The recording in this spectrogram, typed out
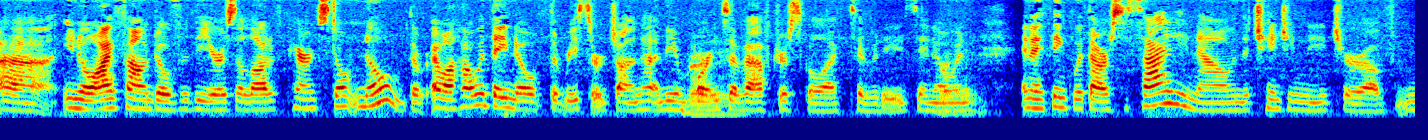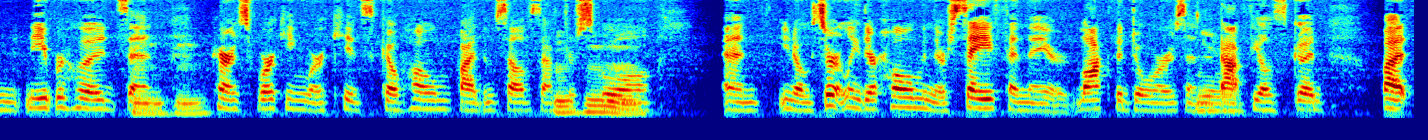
uh, you know I found over the years. A lot of parents don't know the well. How would they know the research on how- the importance Right. of after school activities? You know, and Right. and I think with our society now and the changing nature of n- neighborhoods and Mhm. parents working where kids go home by themselves after Mhm. school and you know certainly they're home and they're safe and they lock the doors and Yeah. that feels good but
